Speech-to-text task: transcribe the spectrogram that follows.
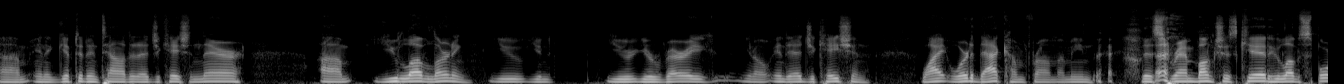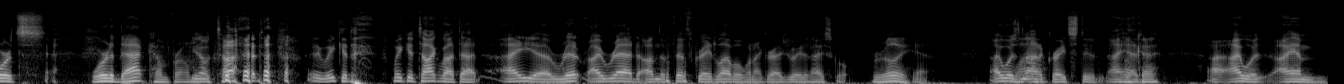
um, in a gifted and talented education there. Um, you love learning. You you you you're very you know into education. Why? Where did that come from? I mean, this rambunctious kid who loves sports. Where did that come from? you know, Todd, we could we could talk about that. I uh, read I read on the fifth grade level when I graduated high school. really? Yeah. I was not a great student. I had okay. I, I was I am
